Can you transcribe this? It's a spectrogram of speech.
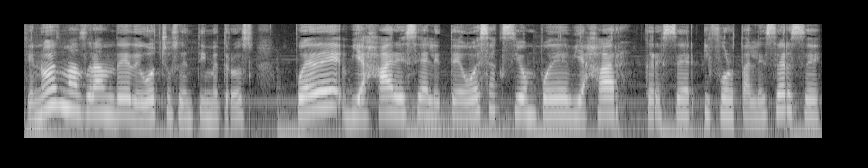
que no es más grande de 8 centímetros, puede viajar ese aleteo, esa acción puede viajar, crecer y fortalecerse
